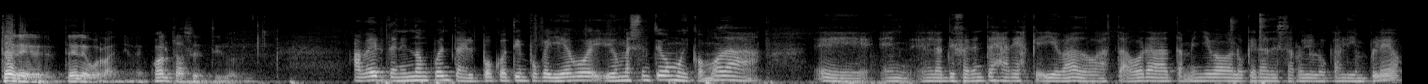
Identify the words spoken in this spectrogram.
Tere, Tere Bolaño? ¿En cuál has sentido? A ver, teniendo en cuenta el poco tiempo que llevo, yo me he sentido muy cómoda eh, en, las diferentes áreas que he llevado. Hasta ahora también llevaba lo que era desarrollo local y empleo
